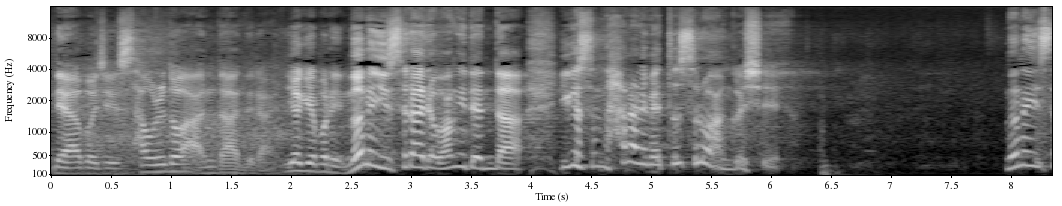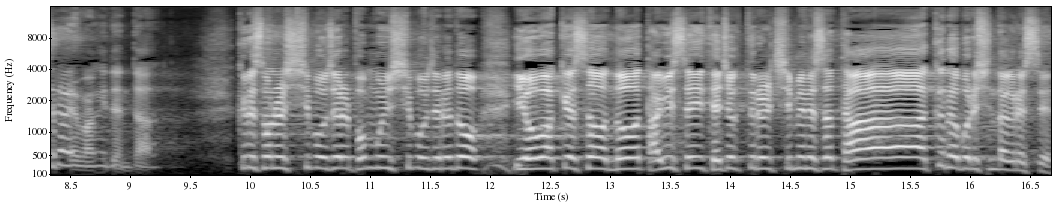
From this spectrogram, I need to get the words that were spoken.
내 아버지 사울도 안다 하니라. 여기 보니 너는 이스라엘의 왕이 된다. 이것은 하나님의 뜻으로 한 것이에요. 너는 이스라엘 왕이 된다. 그래서 오늘 15절 본문 15절에도 여호와께서 너 다윗의 대적들을 지면에서 다 끊어버리신다 그랬어요.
